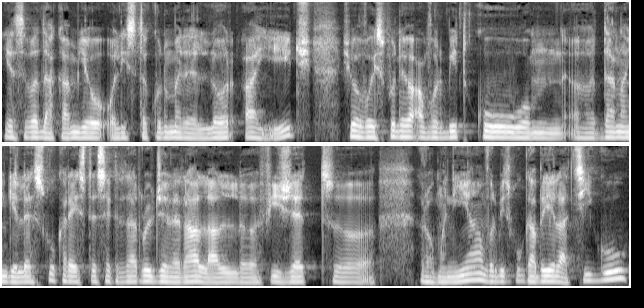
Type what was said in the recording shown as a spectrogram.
e să văd dacă am eu o listă cu numele lor aici și vă voi spune, am vorbit cu um, Dan Angelescu, care este secretarul general al Fijet uh, România, am vorbit cu Gabriela Țigu,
